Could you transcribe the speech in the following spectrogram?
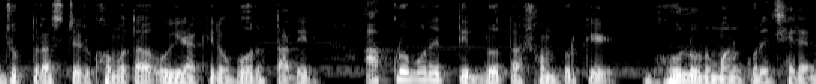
যুক্তরাষ্ট্রের ক্ষমতা ও ইরাকের ওপর তাদের আক্রমণের তীব্রতা সম্পর্কে ভুল অনুমান করেছিলেন।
